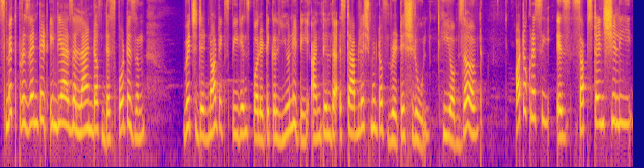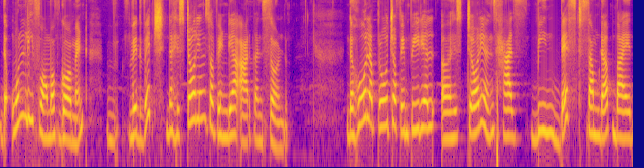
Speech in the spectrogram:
Smith presented India as a land of despotism which did not experience political unity until the establishment of British rule. He observed Autocracy is substantially the only form of government with which the historians of India are concerned. The whole approach of imperial uh, historians has been best summed up by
